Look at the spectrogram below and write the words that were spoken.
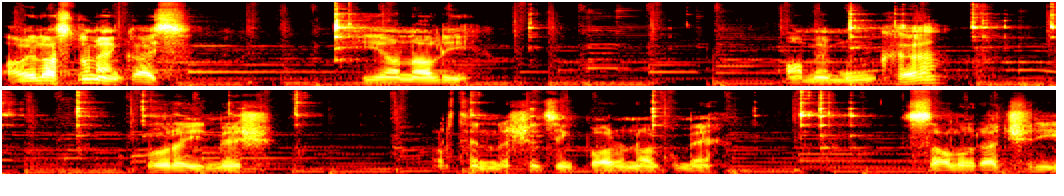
ավելացնում ենք այս հիանալի ամեմունքը, որը իր մեջ արդեն նշեցինք պարունակում է սալորաչրի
